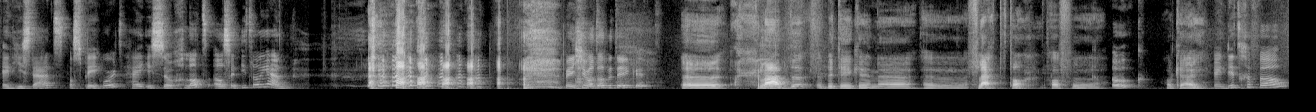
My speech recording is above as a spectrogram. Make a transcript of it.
En hier staat als spreekwoord: Hij is zo glad als een Italiaan. Weet je wat dat betekent? Uh, glad betekent uh, uh, flat, toch? Of, Ook. Oké. Okay. In dit geval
